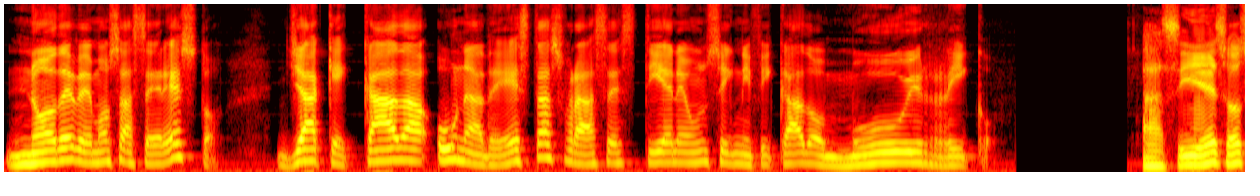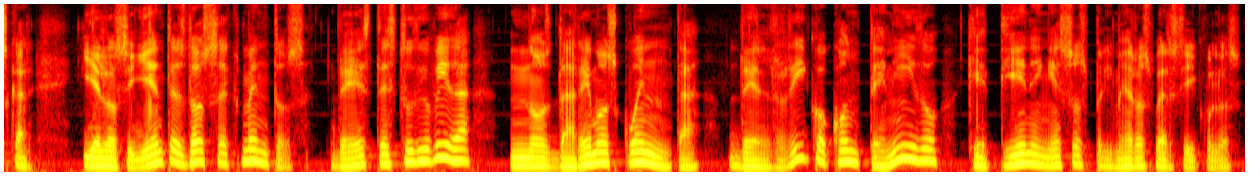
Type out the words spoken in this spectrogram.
no debemos hacer esto, ya que cada una de estas frases tiene un significado muy rico. Así es, Oscar. Y en los siguientes dos segmentos de este estudio vida nos daremos cuenta del rico contenido que tienen esos primeros versículos.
